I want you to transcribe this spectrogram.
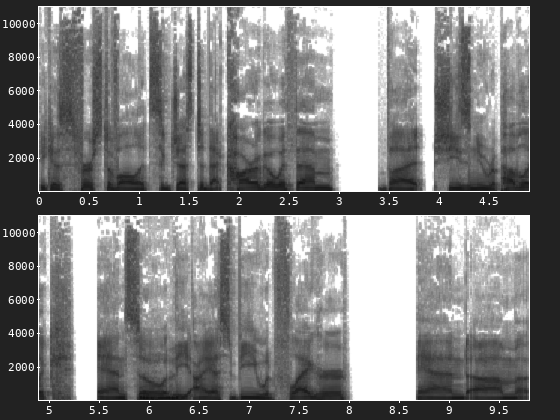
because first of all, it suggested that Cara go with them, but she's New Republic, and so mm-hmm. the ISB would flag her and um,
